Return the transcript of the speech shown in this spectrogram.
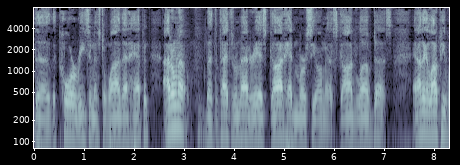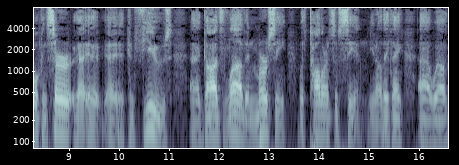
the the core reason as to why that happened. I don't know, but the fact of the matter is, God had mercy on us. God loved us, and I think a lot of people uh, uh, uh, confuse uh, God's love and mercy with tolerance of sin. You know, they think, uh, well,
